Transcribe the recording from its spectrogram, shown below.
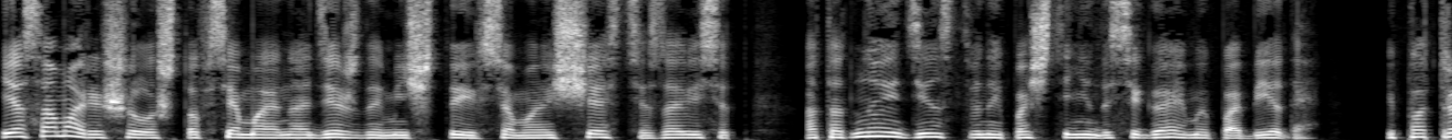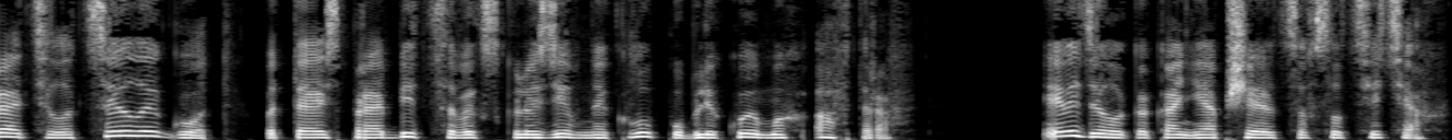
Я сама решила, что все мои надежды, мечты и все мое счастье зависят от одной единственной почти недосягаемой победы. И потратила целый год, пытаясь пробиться в эксклюзивный клуб публикуемых авторов. Я видела, как они общаются в соцсетях,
